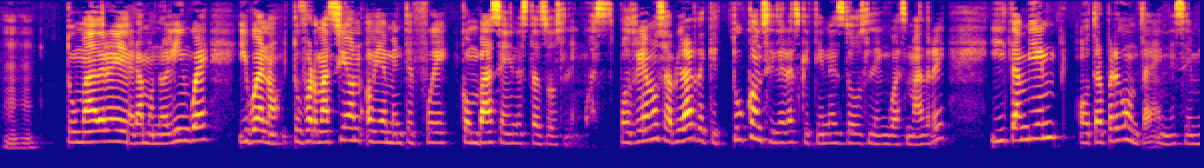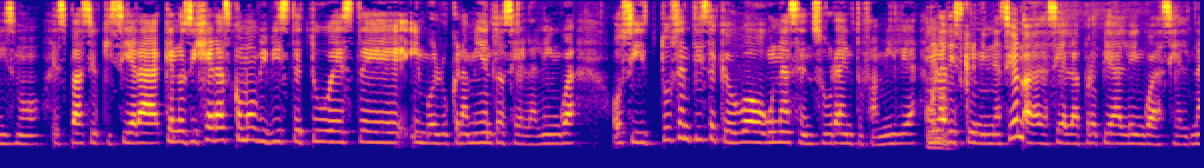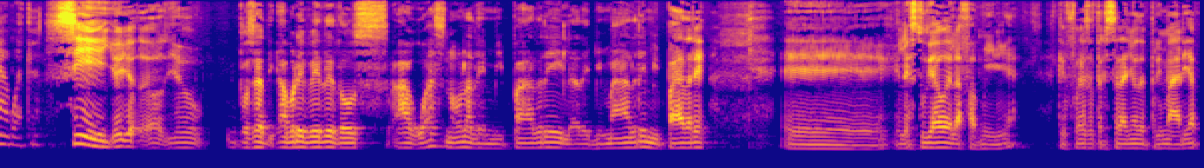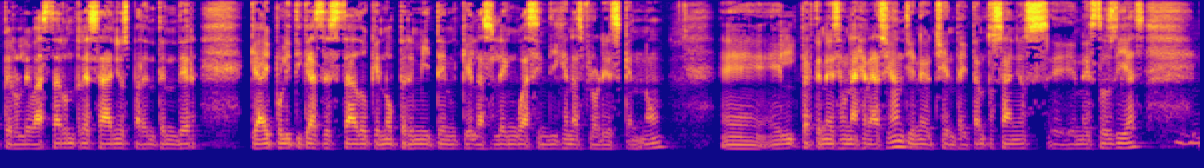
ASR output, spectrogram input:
Tu madre era monolingüe y bueno, tu formación obviamente fue con base en estas dos lenguas. Podríamos hablar de que tú consideras que tienes dos lenguas madre y también otra pregunta en ese mismo espacio quisiera que nos dijeras cómo viviste tú este involucramiento hacia la lengua o si tú sentiste que hubo una censura en tu familia, una discriminación hacia la propia lengua, hacia el náhuatl. Sí, yo, yo, yo o sea, abrevé de dos aguas, ¿no? La de mi padre y la de mi madre. Mi padre, eh, el estudiado de la familia, que fue ese tercer año de primaria, pero le bastaron tres años para entender que hay políticas de Estado que no permiten que las lenguas indígenas florezcan, ¿no? Eh, él pertenece a una generación, tiene ochenta y tantos años eh, en estos días,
